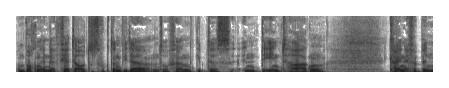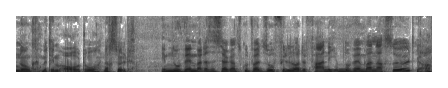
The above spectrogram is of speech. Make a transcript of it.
Am Wochenende fährt der Autozug dann wieder. Insofern gibt es in den Tagen keine Verbindung mit dem Auto nach Sylt. Im November, das ist ja ganz gut, weil so viele Leute fahren nicht im November nach Sylt. Ja.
